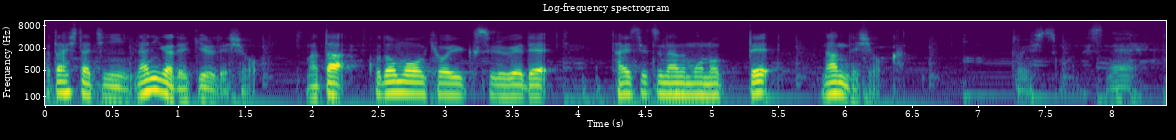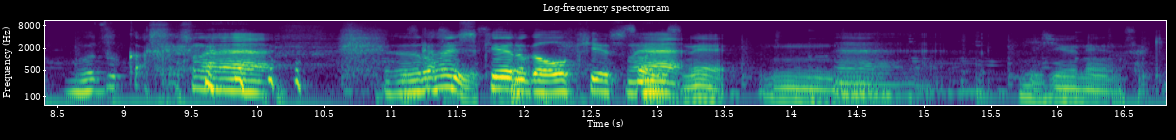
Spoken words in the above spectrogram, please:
私たちに何ができるでしょう？また子供を教育する上で大切なものって何でしょうか？という質問ですね。難しいですね。え難しいスケールが大きいですね。そうですね。うん、え20年先。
